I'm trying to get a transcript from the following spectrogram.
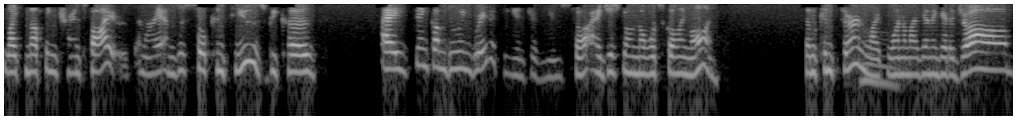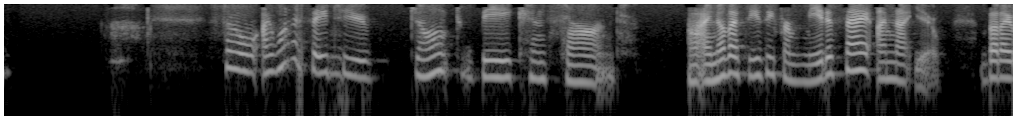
like nothing transpires. And I am just so confused because I think I'm doing great at the interview. So I just don't know what's going on. I'm concerned, like Mhm. when am I going to get a job? So I want to say to you, don't be concerned. I know that's easy for me to say. I'm not you. But I,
